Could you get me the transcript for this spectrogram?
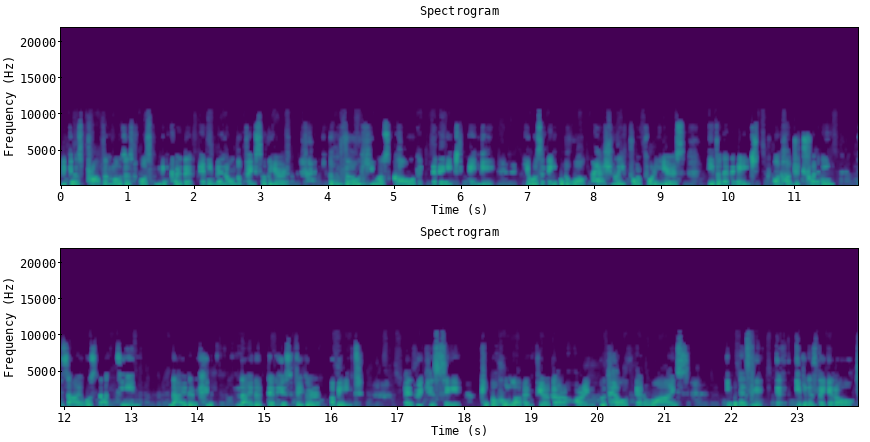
Because Prophet Moses was meeker than any man on the face of the earth, even though he was called at age 80, he was able to walk passionately for 40 years. Even at age 120, his eye was not dim, neither, neither did his figure abate. As we can see, people who love and fear God are in good health and wise, even as they, even as they get old.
